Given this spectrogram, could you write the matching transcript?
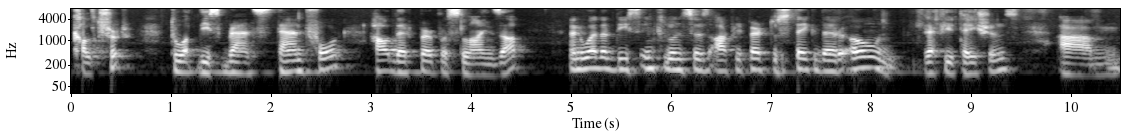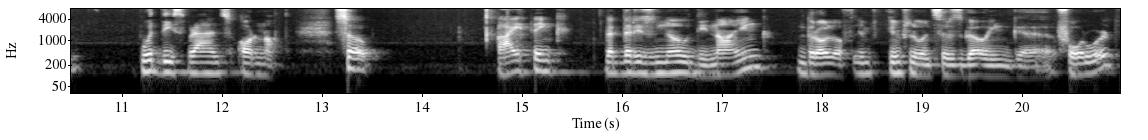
culture, to what these brands stand for, how their purpose lines up, and whether these influencers are prepared to stake their own reputations um, with these brands or not. So I think that there is no denying the role of influencers going uh, forward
